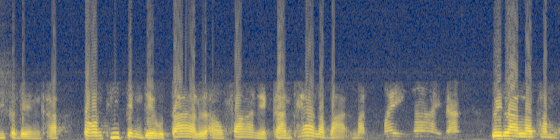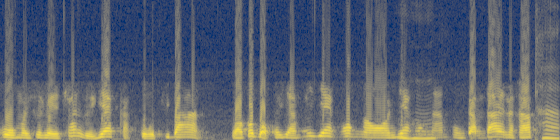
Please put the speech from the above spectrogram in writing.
มีประเด็นครับ ตอนที่เป็นเดลต้าหรืออัลฟาเนี่ยการแพร่ระบาดมันไม่ง่ายนะ เวลาเราทำ Home Isolation หรือแยกกักตัวที่บ้าน เราก็บอกพยายามให้แยกห้องนอน แยกห้องน้ำคงจำได้นะครับค่ะ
